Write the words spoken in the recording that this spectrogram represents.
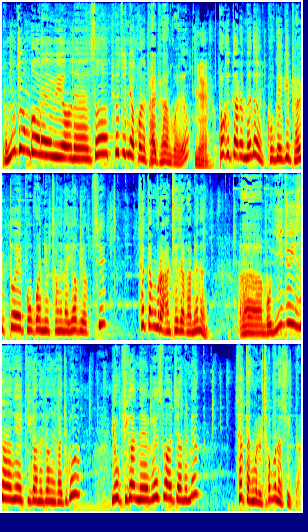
공정거래위원회에서 표준 약관을 발표한 거예요. 예. 거기 따르면은 고객이 별도의 보관 요청이나 협의 없이 세탁물을 안 찾아가면은 아, 뭐 2주 이상의 기간을 정해가지고 요 기간 내에 회수하지 않으면 세탁물을 처분할 수 있다.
